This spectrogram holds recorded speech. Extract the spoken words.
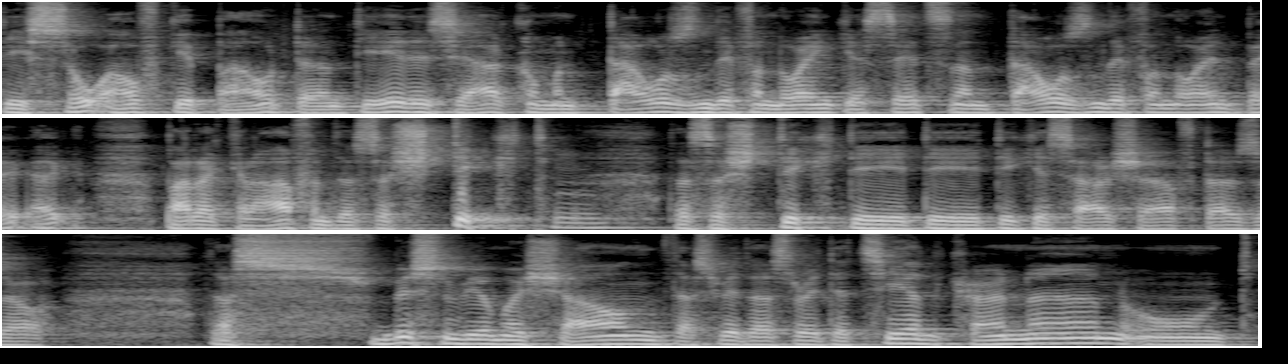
die ist so aufgebaut und jedes Jahr kommen Tausende von neuen Gesetzen und Tausende von neuen äh, Paragraphen, das erstickt, mhm. das erstickt die, die, die Gesellschaft. Also das müssen wir mal schauen, dass wir das reduzieren können und,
